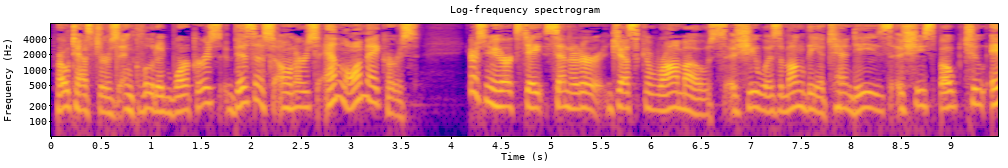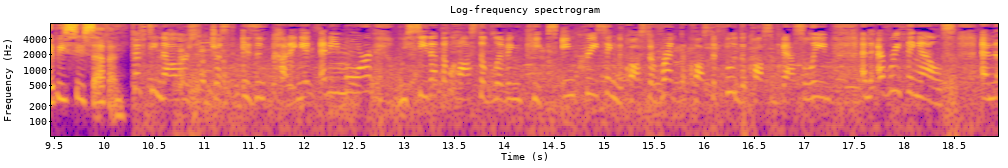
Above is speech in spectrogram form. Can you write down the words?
Protesters included workers, business owners, and lawmakers. Here's New York State Senator Jessica Ramos. She was among the attendees. She spoke to ABC7. $15 just isn't cutting it anymore. We see that the cost of living keeps increasing, the cost of rent, the cost of food, the cost of gasoline, and everything else. And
